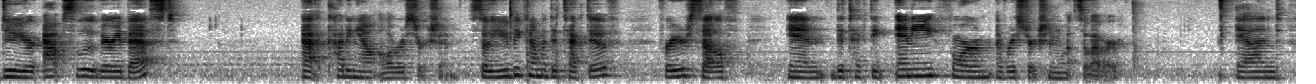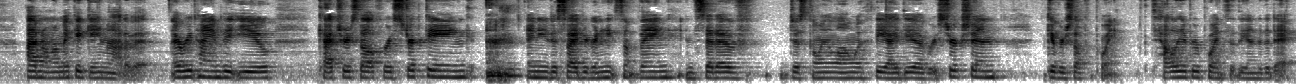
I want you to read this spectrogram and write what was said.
do your absolute very best at cutting out all restriction. So you become a detective for yourself in detecting any form of restriction whatsoever. And I don't know, make a game out of it. Every time that you catch yourself restricting and you decide you're going to eat something instead of just going along with the idea of restriction, give yourself a point. Tally up your points at the end of the day.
